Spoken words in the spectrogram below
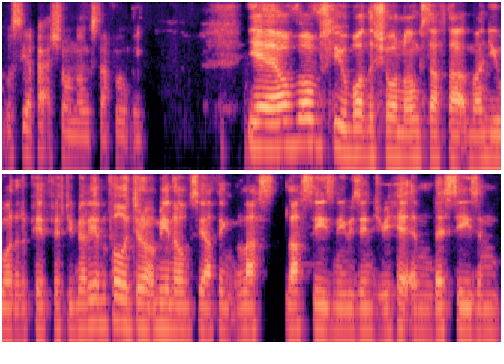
we'll see a better Sean Longstaff, won't we? Yeah, obviously we want the Sean Longstaff that man you wanted to pay fifty million for. Do you know what I mean? Obviously, I think last last season he was injury hit, and this season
